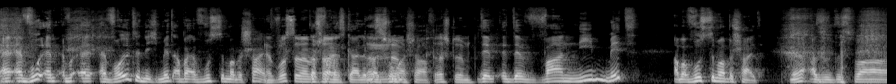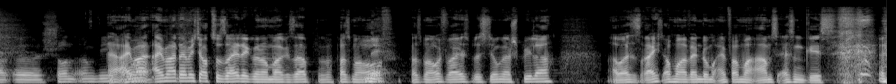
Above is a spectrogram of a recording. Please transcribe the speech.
er, er, er, er, wollte nicht mit, aber er wusste immer Bescheid. Er wusste immer das war Bescheid. das Geile Das bei stimmt, Thomas Schaaf. das stimmt. Der, der war nie mit, aber wusste immer Bescheid. Ne? Also das war äh, schon irgendwie. Ja, einmal, einmal hat er mich auch zur Seite genommen und gesagt, pass mal Nee. auf, pass mal auf, ich weiß, du bist junger Spieler, aber es reicht auch mal, wenn du einfach mal abends essen gehst.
